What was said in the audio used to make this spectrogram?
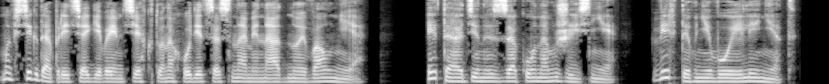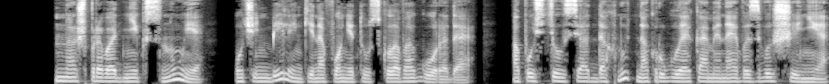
Мы всегда притягиваем тех, кто находится с нами на одной волне. Это один из законов жизни, верь ты в него или нет. Наш проводник Снуи, очень беленький на фоне тусклого города, опустился отдохнуть на круглое каменное возвышение,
